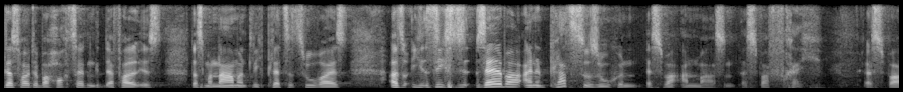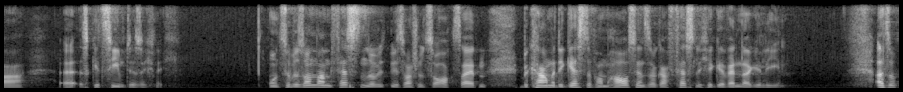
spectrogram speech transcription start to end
wie das heute bei Hochzeiten der Fall ist, dass man namentlich Plätze zuweist. Also sich selber einen Platz zu suchen, es war anmaßend, es war frech, es, war, äh, es geziemte sich nicht. Und zu besonderen Festen, so wie zum Beispiel zu Hochzeiten, bekamen die Gäste vom Hausherrn sogar festliche Gewänder geliehen. Also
